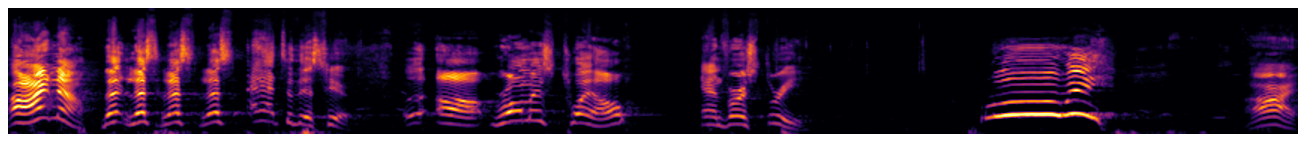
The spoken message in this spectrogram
All right, now let, us let's let's add to this here. Uh, Romans 12 and verse 3. Woo-wee. All right.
